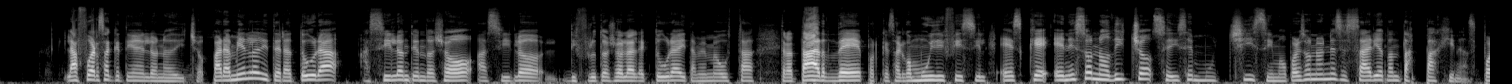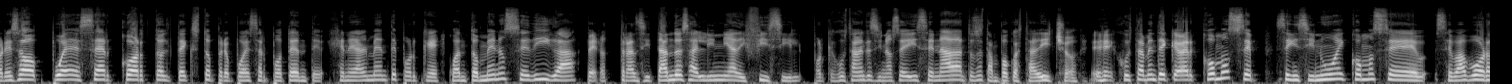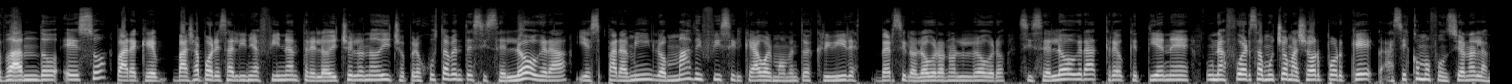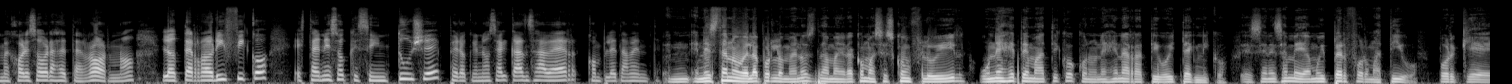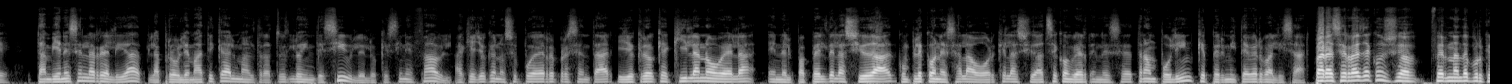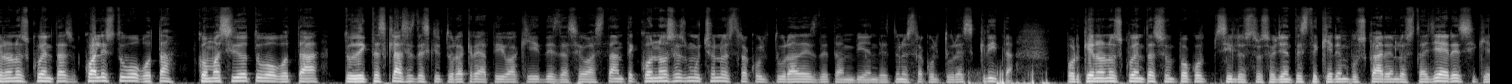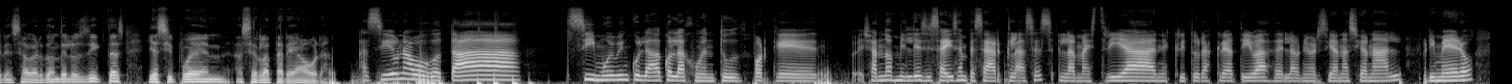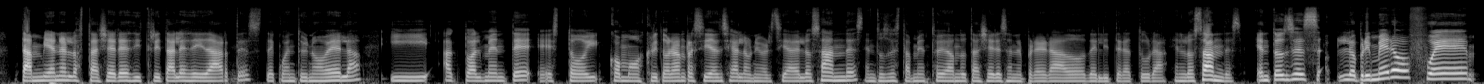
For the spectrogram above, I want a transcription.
La fuerza que tiene lo no dicho. Para mí en la literatura Así lo entiendo yo, así lo disfruto yo la lectura y también me gusta tratar de, porque es algo muy difícil, es que en eso no dicho se dice muchísimo, por eso no es necesario tantas páginas, por eso puede ser corto el texto, pero puede ser potente, generalmente porque cuanto menos se diga, pero transitando esa línea difícil, porque justamente si no se dice nada, entonces tampoco está dicho, eh, justamente hay que ver cómo se, se insinúa y cómo se, se va abordando eso para que vaya por esa línea fina entre lo dicho y lo no dicho, pero justamente si se logra, y es para mí lo más difícil que hago al momento de escribir, es ver si lo logro o no lo logro, si se logra, creo que tiene una fuerza mucho mayor porque así es como funcionan las mejores obras de terror, ¿no? Lo terrorífico está en eso que se intuye, pero que no se alcanza a ver completamente. En, esta novela, por lo menos, la manera como haces confluir un eje temático con un eje narrativo y técnico. Es en esa medida muy performativo, porque también es en la realidad. La problemática del maltrato es lo indecible, lo que es inefable, aquello que no se puede representar. Y yo creo que aquí la novela, en el papel de la ciudad, cumple con esa labor que la ciudad se convierte en ese trampolín que permite verbalizar. Para cerrar ya con Ciudad Fernanda, ¿por qué no nos cuentas cuál es tu Bogotá? ¿Cómo ha sido tu Bogotá? Tú dictas clases de escritura creativa aquí desde hace bastante. Conoces mucho nuestra cultura desde también, desde nuestra cultura escrita. ¿Por qué no nos cuentas un poco si nuestros oyentes te quieren buscar en los talleres, si quieren saber dónde los dictas y así pueden hacer la tarea ahora? Ha sido una Bogotá, sí, muy vinculada con la juventud, porque ya en 2016 empecé a dar clases en la maestría en escrituras creativas de la Universidad Nacional, primero, también en los talleres distritales de IDARTES de cuento y novela y actualmente estoy como escritora en residencia en la Universidad de los Andes, entonces también estoy dando talleres en el pregrado de literatura en los Andes. Entonces, lo primero fue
